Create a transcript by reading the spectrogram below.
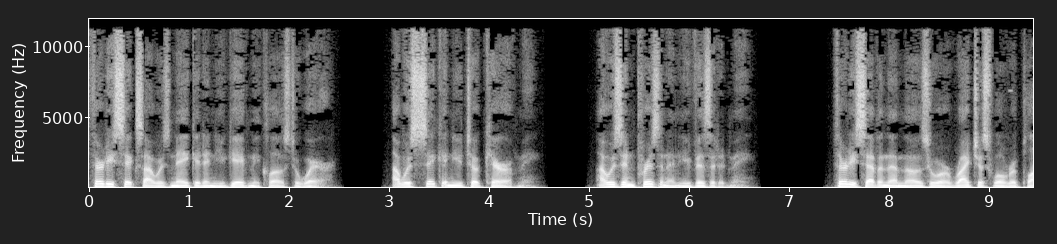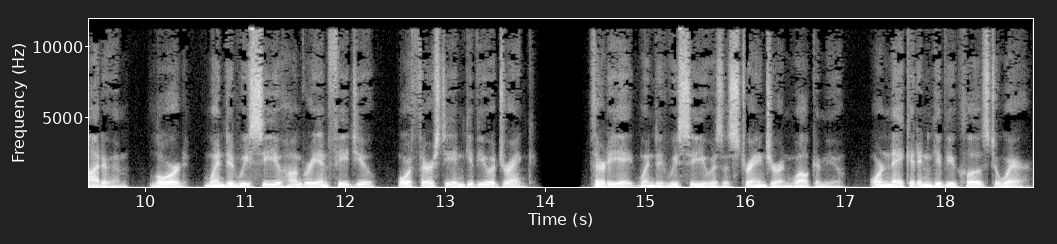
36 I was naked and you gave me clothes to wear. I was sick and you took care of me. I was in prison and you visited me. 37 Then those who are righteous will reply to him, Lord, when did we see you hungry and feed you, or thirsty and give you a drink? 38 When did we see you as a stranger and welcome you, or naked and give you clothes to wear?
